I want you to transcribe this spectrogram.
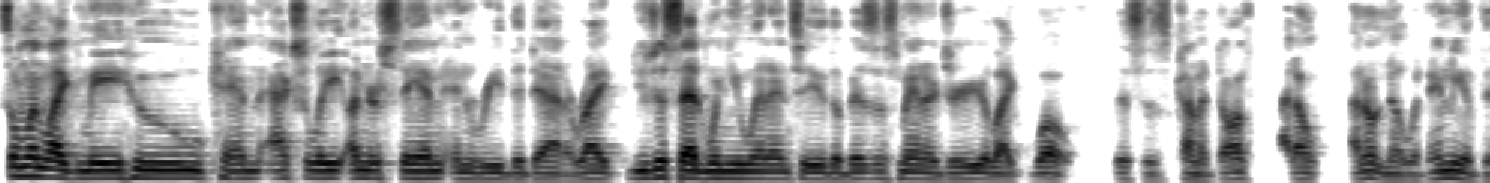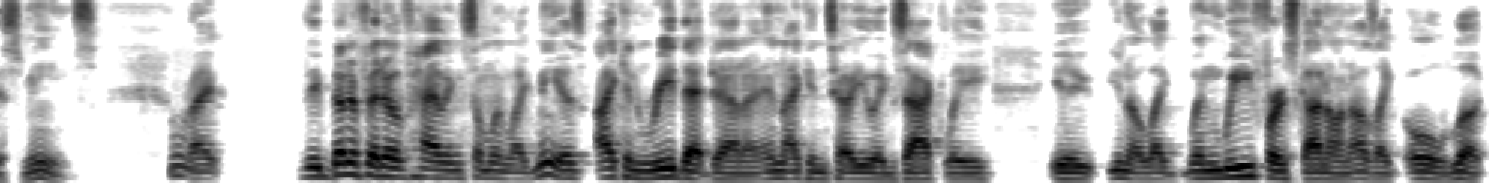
someone like me who can actually understand and read the data, right? You just said when you went into the business manager, you're like, whoa, this is kind of daunting. I don't I don't know what any of this means. Hmm. Right. The benefit of having someone like me is I can read that data and I can tell you exactly you, you know, like when we first got on, I was like, oh, look,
